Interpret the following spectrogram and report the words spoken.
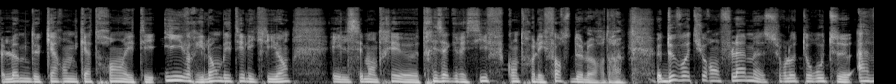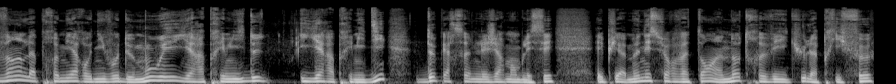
L'homme de 44 ans était ivre, il embêtait les clients et il s'est montré euh, très agressif contre les forces de l'ordre. Deux voitures en flammes sur l'autoroute A20, la première au niveau de Mouet hier après-midi hier après-midi. Deux personnes légèrement blessées. Et puis à Mené-sur-Vatan, un autre véhicule a pris feu.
